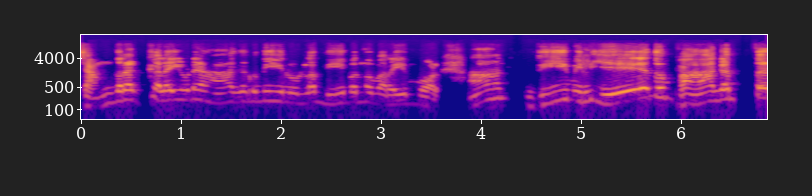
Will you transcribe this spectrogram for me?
ചന്ദ്രക്കലയുടെ ആകൃതിയിലുള്ള ദ്വീപ് എന്ന് പറയുമ്പോൾ ആ ദ്വീപിൽ ഏത് ഭാഗത്ത്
